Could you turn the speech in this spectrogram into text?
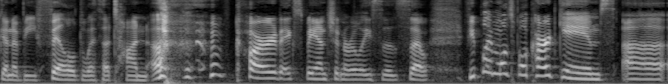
gonna be filled with a ton of card expansion releases. So if you play multiple card games uh,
